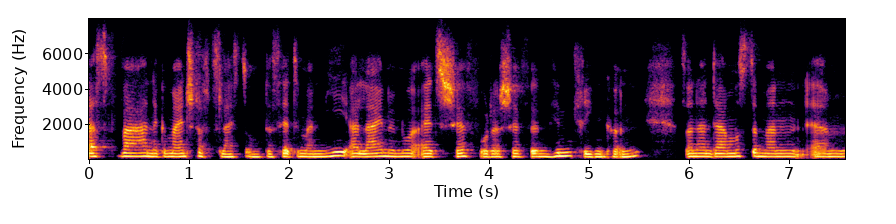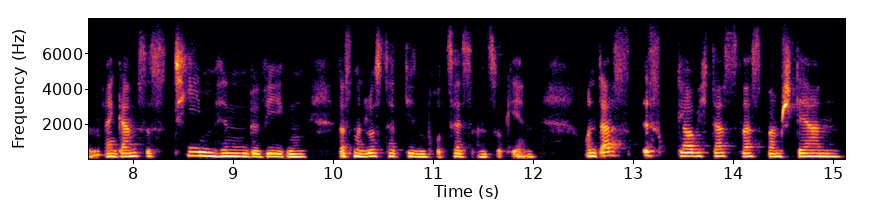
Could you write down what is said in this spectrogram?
das war eine Gemeinschaftsleistung. Das hätte man nie alleine nur als Chef oder Chefin hinkriegen können, sondern da musste man ähm, ein ganzes Team hinbewegen, dass man Lust hat, diesen Prozess anzugehen. Und das ist, glaube ich, das, was beim Stern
